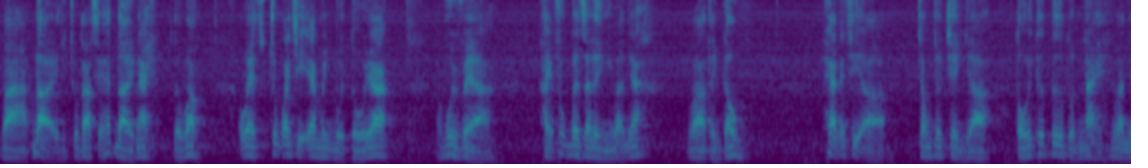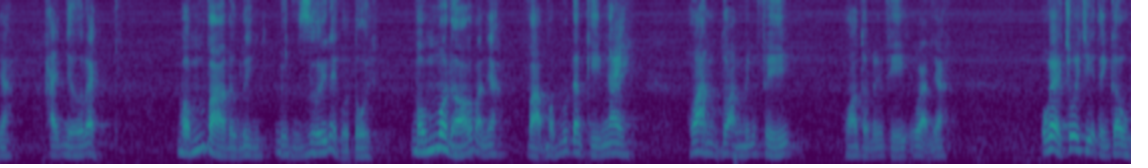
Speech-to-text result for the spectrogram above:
Và đợi thì chúng ta sẽ hết đời ngay đúng không? Ok chúc anh chị em mình buổi tối uh, vui vẻ hạnh phúc bên gia đình các bạn nhé và thành công. Hẹn anh chị ở trong chương trình uh, tối thứ tư tuần này các bạn nhé hãy nhớ này bấm vào đường link bên dưới này của tôi. Bấm vào đó các bạn nhé và bấm nút đăng ký ngay. Hoàn toàn miễn phí. Hoàn toàn miễn phí các bạn nhé ok chúc anh chị thành công.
